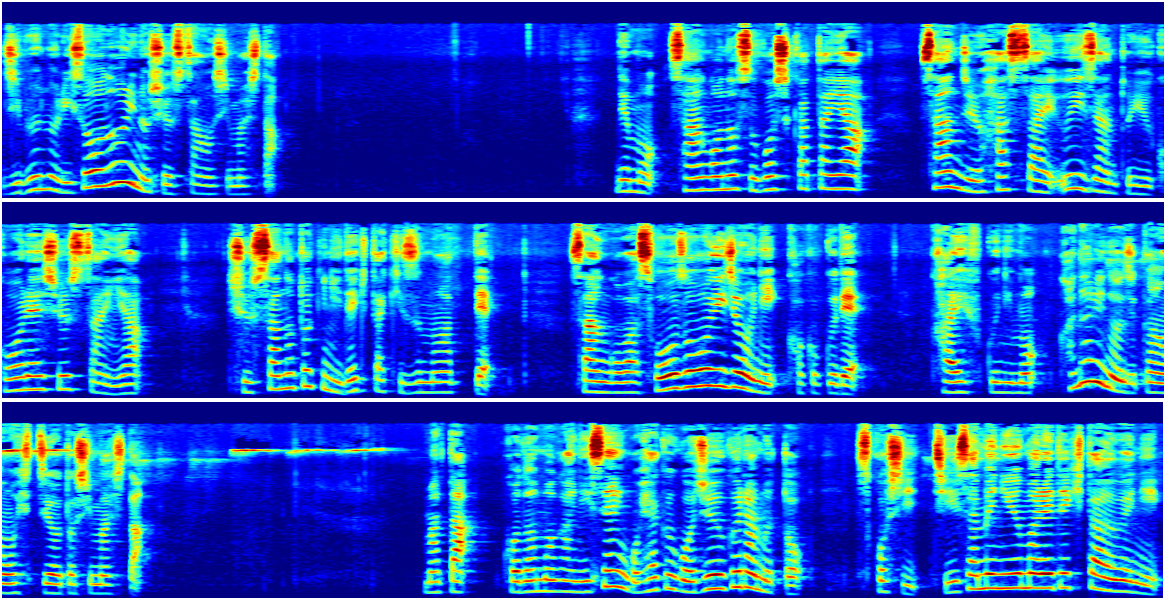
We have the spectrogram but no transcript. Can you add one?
自分の理想通りの出産をしました。でも産後の過ごし方や38歳初産という高齢出産や出産の時にできた傷もあって産後は想像以上に過酷で回復にもかなりの時間を必要としました。また子供が 2550g と少し小さめに生まれてきた上に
